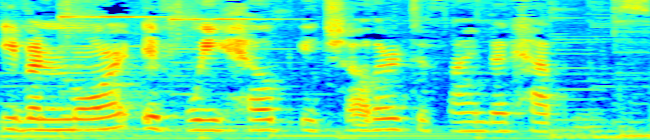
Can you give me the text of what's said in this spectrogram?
Even more if we help each other to find that happiness.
